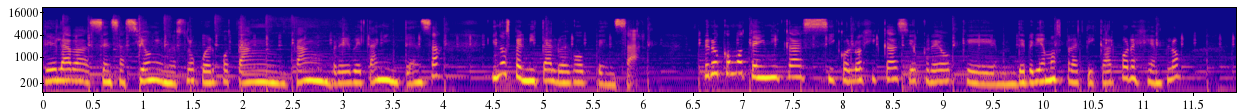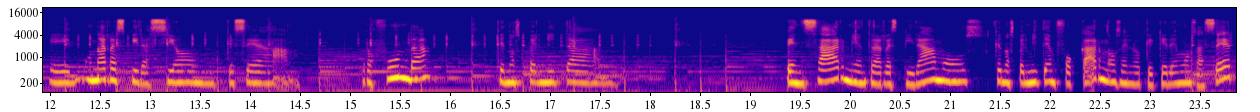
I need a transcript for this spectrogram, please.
de la sensación en nuestro cuerpo tan, tan breve, tan intensa y nos permita luego pensar. Pero como técnicas psicológicas yo creo que deberíamos practicar, por ejemplo, eh, una respiración que sea profunda, que nos permita pensar mientras respiramos, que nos permita enfocarnos en lo que queremos hacer.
